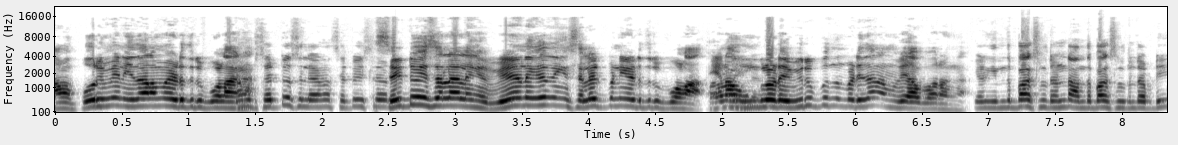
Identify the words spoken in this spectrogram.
ஆமா பொறுமையா நிதானமா எடுத்துட்டு போலாங்க. செட் வைஸ் இல்லையா செட் வைஸ்ல செட் வைஸ் எல்லாம் இல்லைங்க. வேணுங்கிறது நீங்க செலக்ட் பண்ணி எடுத்துட்டு போலாம். ஏன்னா. உங்களுடைய விருப்பத்தின்படி தான் நம்ம வியாபாரங்க. எனக்கு இந்த பாக்ஸ்ல ரெண்டு அந்த பாக்ஸ்ல ரெண்டு அப்படி?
